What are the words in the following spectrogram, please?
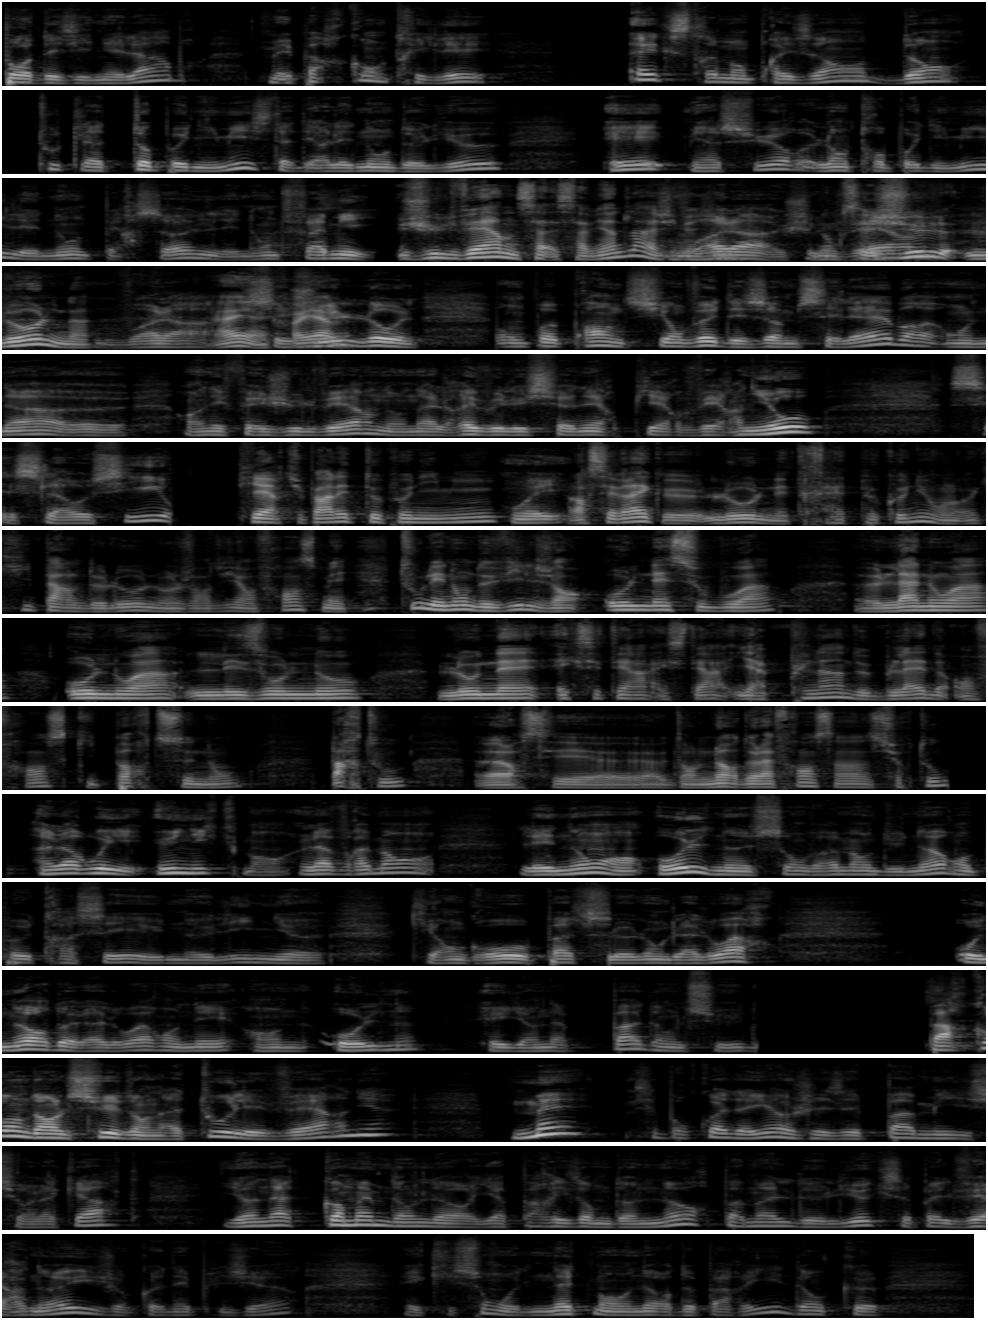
pour désigner l'arbre, mais par contre, il est extrêmement présent dans toute la toponymie, c'est-à-dire les noms de lieux et bien sûr l'anthroponymie, les noms de personnes, les noms de famille. Jules Verne, ça, vient de là, j'imagine. Voilà, Jules Donc c'est Jules Laulne. Voilà, c'est Jules Laulne. On peut prendre, si on veut, des hommes célèbres. On a euh, en effet Jules Verne, on a le révolutionnaire Pierre Vergniaud, c'est cela aussi. Pierre, tu parlais de toponymie. Oui. Alors c'est vrai que l'Aulne est très peu connu. qui parle de l'Aulne aujourd'hui en France? Mais tous les noms de villes, genre Aulnay-sous-Bois, euh, Lannoy, Aulnoy, les Aulneaux, Launay, etc., etc. Il y a plein de bleds en France qui portent ce nom partout. Alors c'est euh, dans le nord de la France hein, surtout. Alors oui, uniquement. Là vraiment, les noms en Aulne sont vraiment du nord. On peut tracer une ligne qui en gros passe le long de la Loire. Au nord de la Loire, on est en Aulne et il n'y en a pas dans le sud. Par contre, dans le sud, on a tous les Vergnes, mais c'est pourquoi d'ailleurs je ne les ai pas mis sur la carte. Il y en a quand même dans le nord. Il y a par exemple dans le nord pas mal de lieux qui s'appellent Verneuil, j'en connais plusieurs, et qui sont nettement au nord de Paris. Donc euh,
